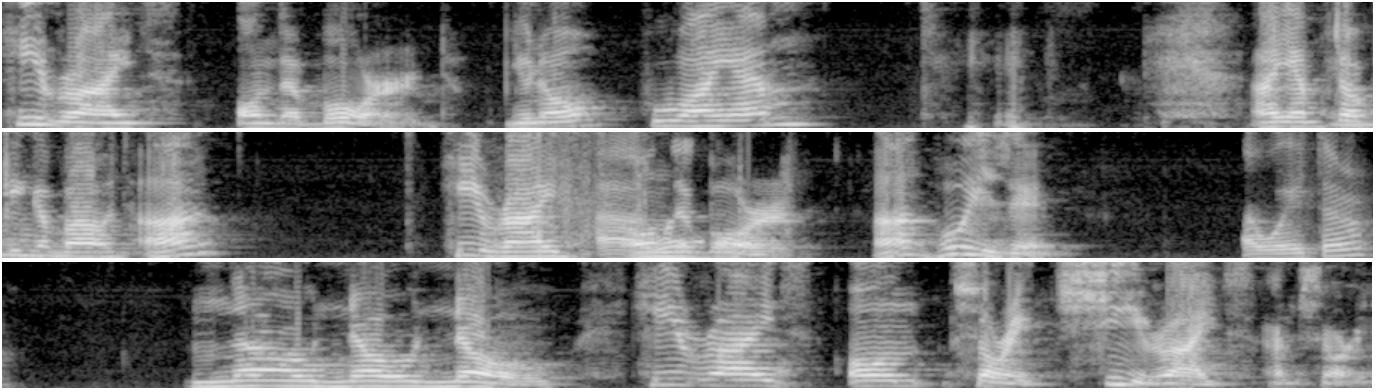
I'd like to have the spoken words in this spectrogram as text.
He writes on the board. You know who I am? I am talking Mm. about, huh? He writes Uh, on the board. Huh? Who is it? A waiter? No, no, no. He writes on, sorry, she writes, I'm sorry,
